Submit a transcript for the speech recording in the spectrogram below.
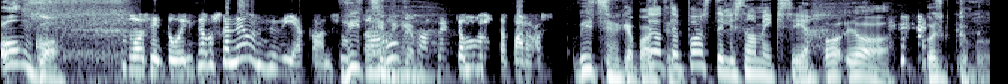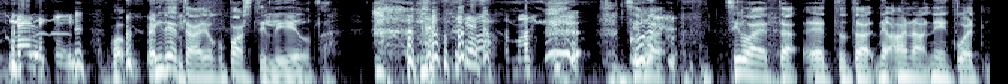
Onko? suosituin, no, koska ne on hyviä kanssa. Vitsi, mikä- on musta paras. Vitsi mikä Te olette pastilli. pastillisamiksia. O, joo, koska Melkein. pidetään joku pastilli-ilta. Ehdottomasti. Sillä, sillä että, että tota, ne aina niin kuin, että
